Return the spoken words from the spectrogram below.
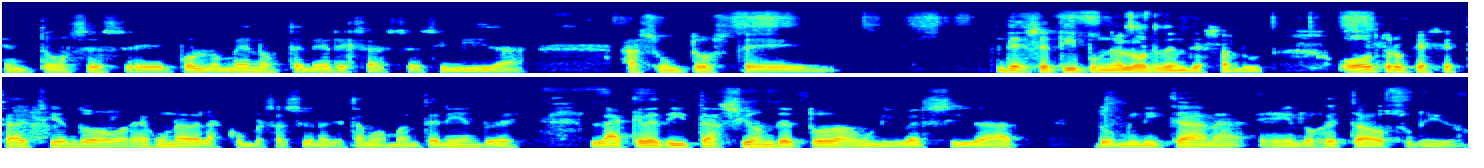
entonces eh, por lo menos tener esa accesibilidad a asuntos de, de ese tipo en el orden de salud. Otro que se está haciendo ahora es una de las conversaciones que estamos manteniendo, es la acreditación de toda universidad dominicana en los Estados Unidos.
